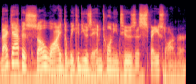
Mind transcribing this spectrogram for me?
That gap is so wide that we could use M22s as spaced armor.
